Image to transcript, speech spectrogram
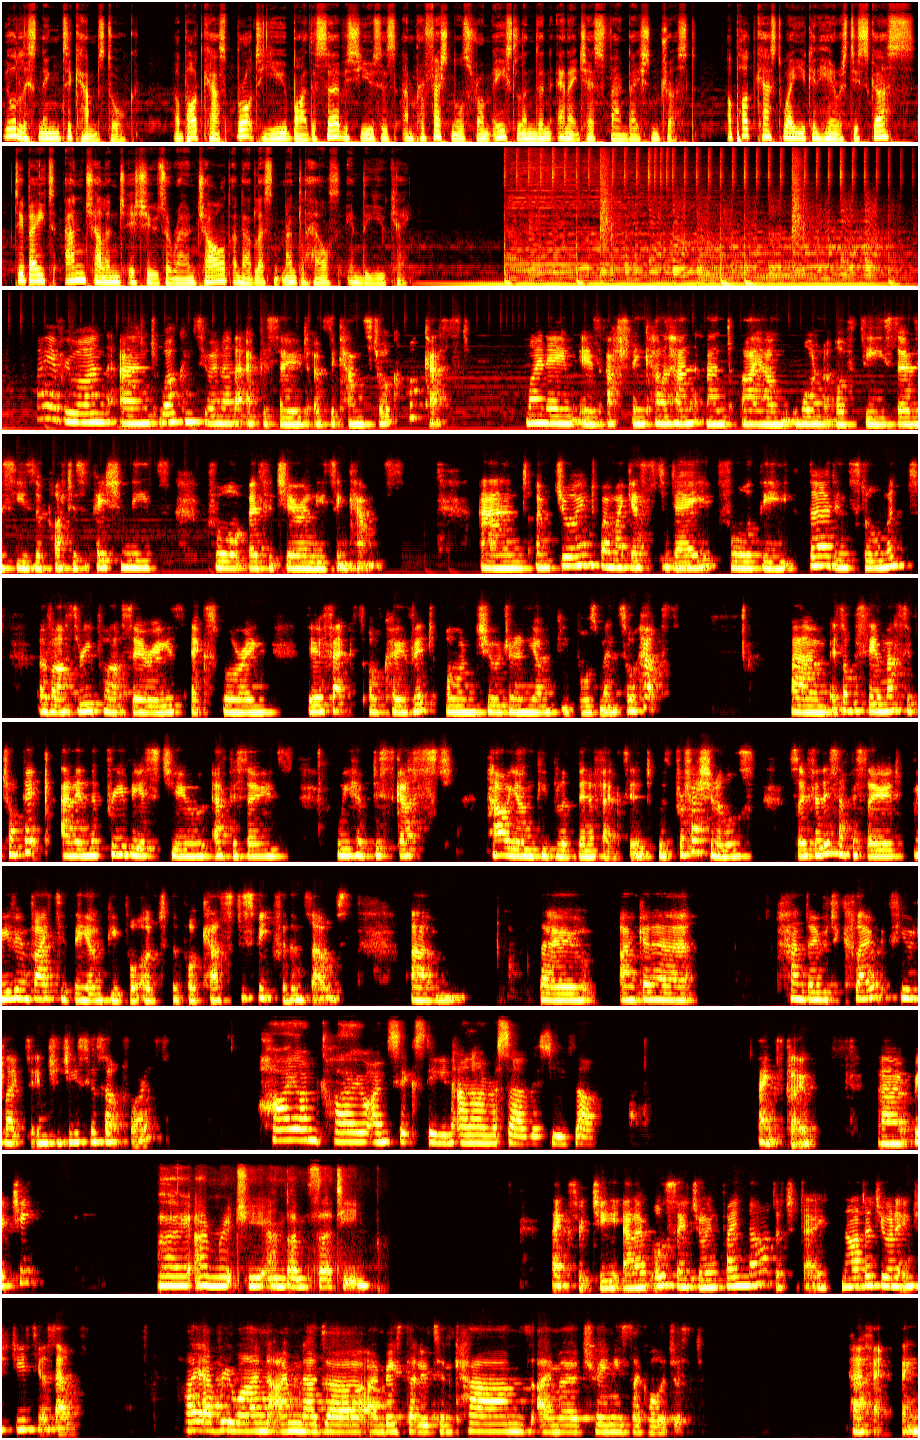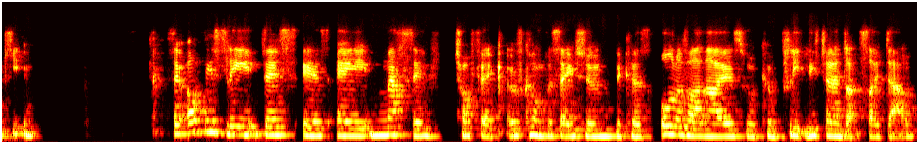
You're listening to CAMHS Talk, a podcast brought to you by the service users and professionals from East London NHS Foundation Trust. A podcast where you can hear us discuss, debate, and challenge issues around child and adolescent mental health in the UK. Hi, everyone, and welcome to another episode of the CAMHS Talk podcast. My name is Ashlyn Callahan, and I am one of the service user participation leads for Bedfordshire and Luton CAMHS. And I'm joined by my guest today for the third instalment of our three part series exploring the effects of COVID on children and young people's mental health. Um, it's obviously a massive topic, and in the previous two episodes, we have discussed how young people have been affected with professionals. So, for this episode, we've invited the young people onto the podcast to speak for themselves. Um, so, I'm going to hand over to Chloe if you would like to introduce yourself for us. Hi, I'm Chloe. I'm 16 and I'm a service user. Thanks, Chloe. Uh, Richie? Hi, I'm Richie and I'm 13. Thanks, Richie. And I'm also joined by Nada today. Nada, do you want to introduce yourself? Hi, everyone. I'm Nada. I'm based at Luton CAMHS. I'm a trainee psychologist. Perfect. Thank you. So, obviously, this is a massive topic of conversation because all of our lives were completely turned upside down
